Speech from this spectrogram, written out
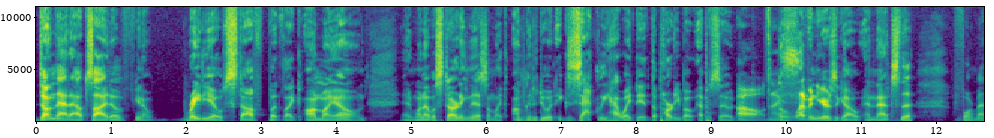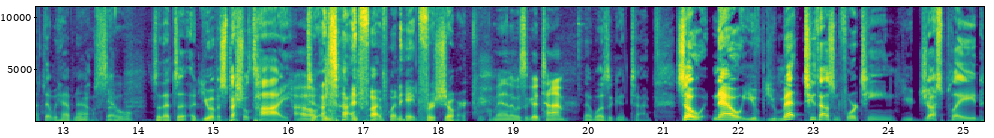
done that outside of you know radio stuff, but like on my own. And when I was starting this, I'm like, I'm gonna do it exactly how I did the Party Boat episode oh, nice. 11 years ago, and that's the format that we have now. So, Cool. so that's a, a you have a special tie Oh. to Unsigned 518 for sure. Oh, man, it was a good time. That was a good time. So now you've you met 2014. You just played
